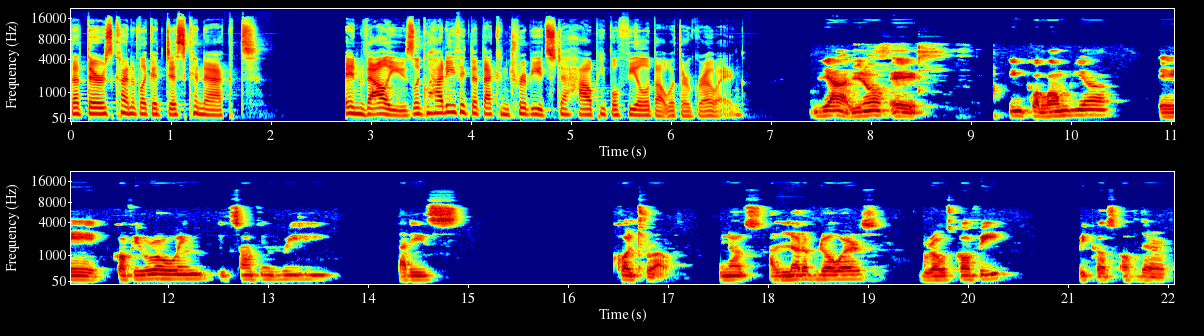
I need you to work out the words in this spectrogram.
that there's kind of like a disconnect in values. Like how do you think that that contributes to how people feel about what they're growing? Yeah you know uh, in colombia uh, coffee growing is something really that is cultural. You know a lot of growers grows coffee because of their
